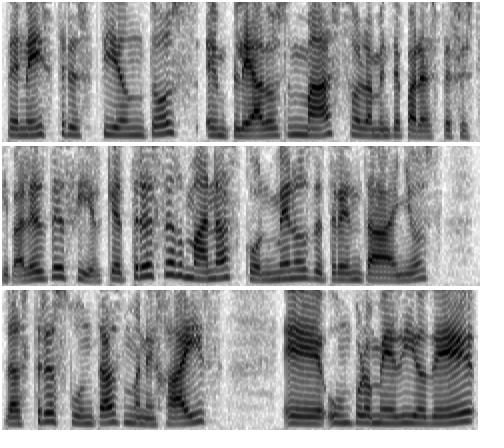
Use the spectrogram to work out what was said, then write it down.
tenéis 300 empleados más solamente para este festival. Es decir, que tres hermanas con menos de 30 años, las tres juntas manejáis eh, un promedio de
